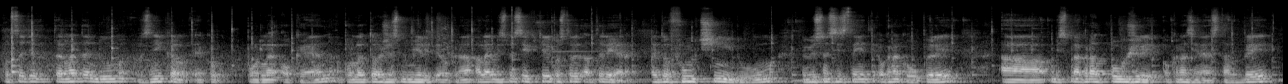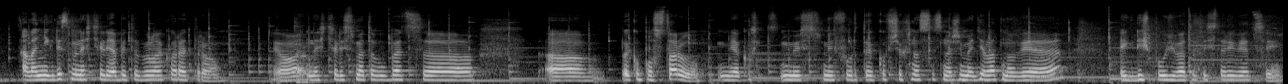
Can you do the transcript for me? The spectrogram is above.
V podstatě tenhle ten dům vznikl jako podle oken a podle toho, že jsme měli ty okna, ale my jsme si chtěli postavit ateliér. Je to funkční dům, my jsme si stejně ty okna koupili a my jsme akorát použili okna z jiné stavby. Ale nikdy jsme nechtěli, aby to bylo jako retro. Jo? Tak. Nechtěli jsme to vůbec uh, uh, jako po staru. Jako, my, my furt jako všechno se snažíme dělat nově, i když používáte ty staré věci.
